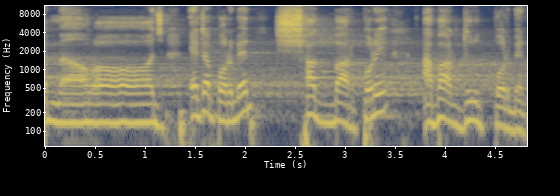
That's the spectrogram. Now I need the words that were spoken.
আমরাজ। এটা পড়বেন সাতবার পরে আবার দূরত পড়বেন।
